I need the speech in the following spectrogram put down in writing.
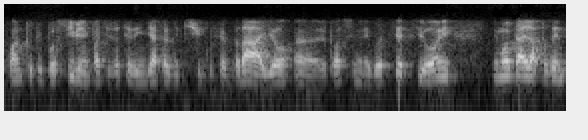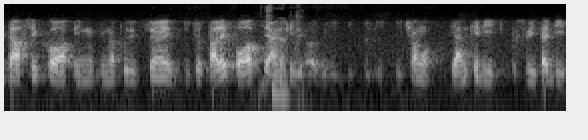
quanto più possibile, infatti sono state rinviate al 25 febbraio le prossime negoziazioni, in modo tale da presentarsi in, in una posizione di totale forza certo. e anche, di, di, diciamo, anche di, possibilità di,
